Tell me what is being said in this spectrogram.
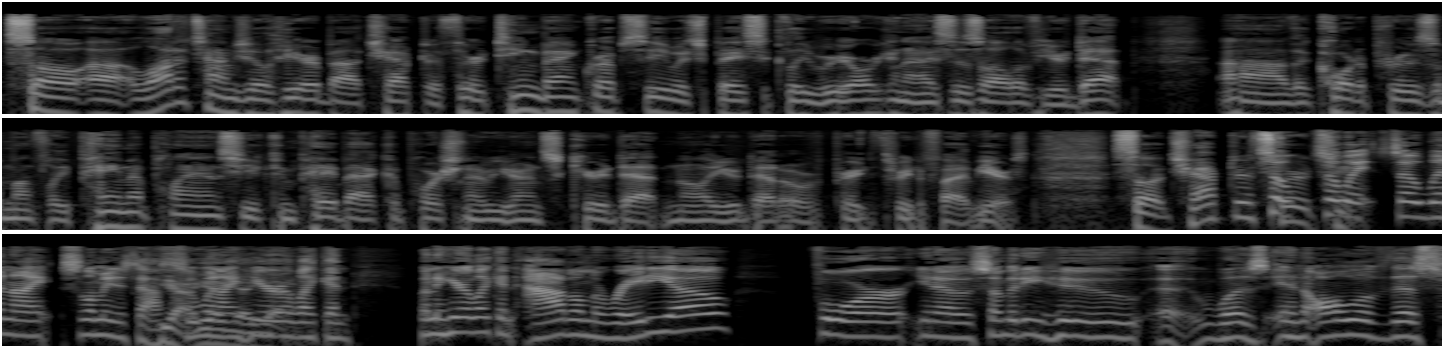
So, uh, a lot of times you'll hear about Chapter 13 bankruptcy, which basically reorganizes all of your debt. Uh, the court approves a monthly payment plan so you can pay back a portion of your unsecured debt and all your debt over a period of three to five years. So, Chapter 13. So, so wait, so when I, so let me just ask. Yeah, so, when I hear yeah. like an when I hear like an ad on the radio for you know somebody who uh, was in all of this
